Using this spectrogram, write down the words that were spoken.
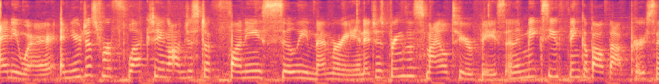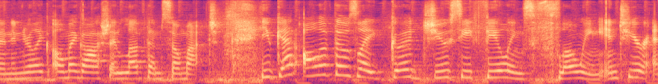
anywhere and you're just reflecting on just a funny, silly memory and it just brings a smile to your face and it makes you think about that person and you're like, oh my gosh, I love them so much. You get all of those like good, juicy feelings flowing into your energy.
